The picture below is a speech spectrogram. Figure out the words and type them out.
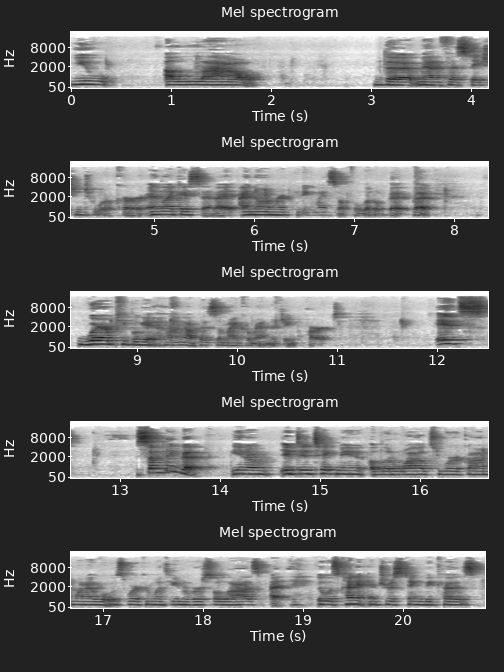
you allow the manifestation to occur. And like I said, I, I know I'm repeating myself a little bit, but where people get hung up is the micromanaging part. It's something that, you know, it did take me a little while to work on when I was working with Universal Laws. It was kind of interesting because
